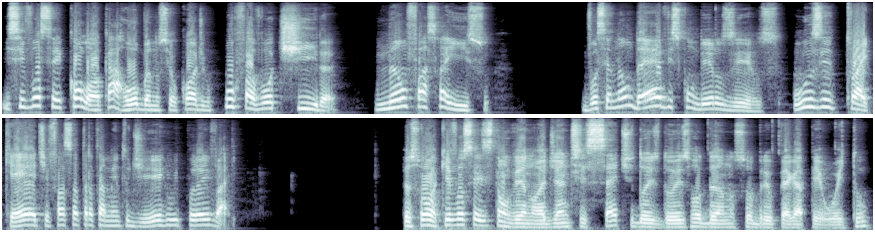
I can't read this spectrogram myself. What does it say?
E se você coloca arroba no seu código, por favor, tira. Não faça isso. Você não deve esconder os erros. Use try-catch, faça tratamento de erro e por aí vai. Pessoal, aqui vocês estão vendo o Adiante 722 rodando sobre o PHP 8.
